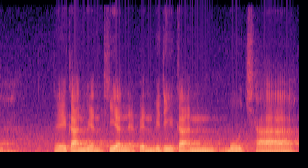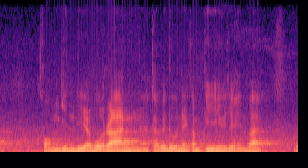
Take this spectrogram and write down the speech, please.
นะนี้การเวียนเทียนเนี่ยเป็นวิธีการบูชาของอินเดียโบราณนะถ้าไปดูในคัมภีร์ก็จะเห็นว่า เว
